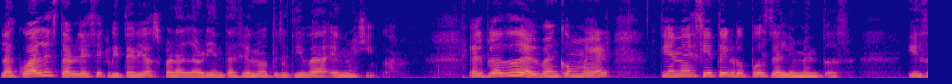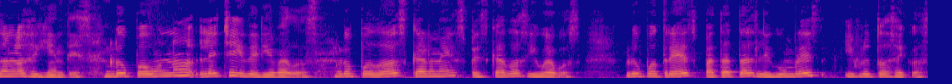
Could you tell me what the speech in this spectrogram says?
la cual establece criterios para la orientación nutritiva en México. El plato del buen comer tiene siete grupos de alimentos y son los siguientes. Grupo 1, leche y derivados. Grupo 2, carnes, pescados y huevos. Grupo 3, patatas, legumbres y frutos secos.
